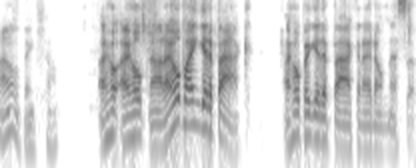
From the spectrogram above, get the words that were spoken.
I don't think so. I, ho- I hope not. I hope I can get it back. I hope I get it back and I don't miss it.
